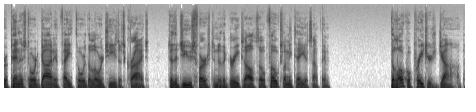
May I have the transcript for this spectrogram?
repentance toward God and faith toward the Lord Jesus Christ to the Jews first and to the Greeks also. Folks, let me tell you something. The local preacher's job,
